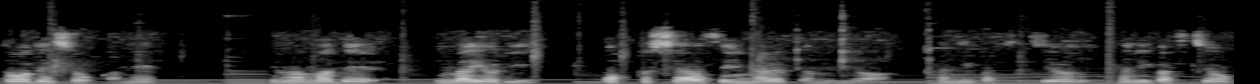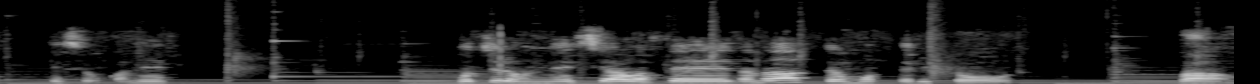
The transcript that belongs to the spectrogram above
どうでしょうかね？今まで、今よりもっと幸せになるためには何が必要、何が必要でしょうかね。もちろんね、幸せだなって思ってる人は、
